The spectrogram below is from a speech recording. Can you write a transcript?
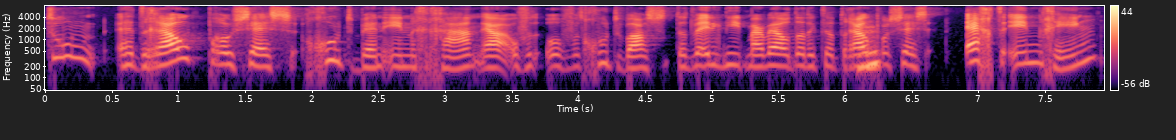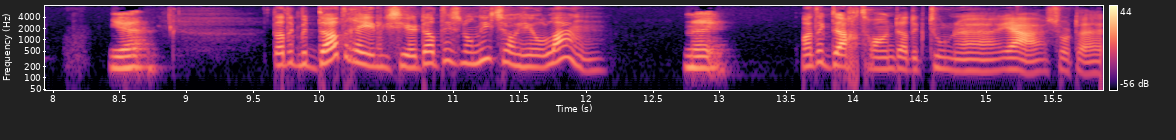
toen het rouwproces goed ben ingegaan. Ja, of het, of het goed was, dat weet ik niet. Maar wel dat ik dat rouwproces echt inging. ja, Dat ik me dat realiseer, dat is nog niet zo heel lang. nee, Want ik dacht gewoon dat ik toen eh, ja, een soort eh,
